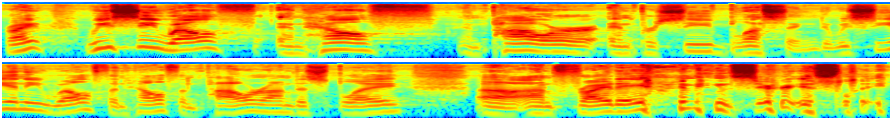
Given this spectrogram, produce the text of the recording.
right? We see wealth and health and power and perceived blessing. Do we see any wealth and health and power on display uh, on Friday? I mean, seriously.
